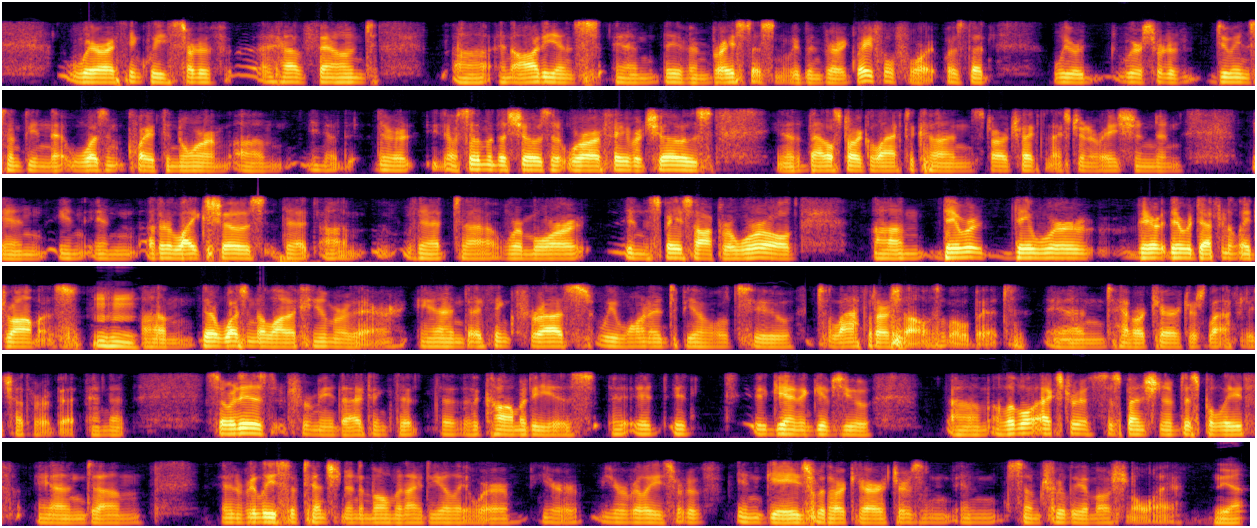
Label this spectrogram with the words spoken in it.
where I think we sort of have found uh, an audience and they've embraced us and we've been very grateful for it was that we were we were sort of doing something that wasn't quite the norm. Um, you know, there you know some of the shows that were our favorite shows, you know, the Battlestar Galactica and Star Trek: The Next Generation, and and in in other like shows that um, that uh, were more in the space opera world. Um, they were they were there they were definitely dramas. hmm Um, there wasn't a lot of humor there, and I think for us, we wanted to be able to to laugh at ourselves a little bit and have our characters laugh at each other a bit, and that. So it is for me that I think that the, the comedy is it it again it gives you um, a little extra suspension of disbelief and um, and release of tension in a moment, ideally, where you're you're really sort of engaged with our characters in, in some truly emotional way. Yeah.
